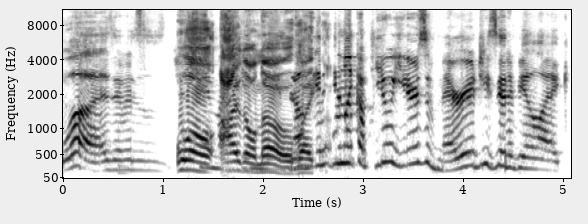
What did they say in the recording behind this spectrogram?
was it was well i don't know like in, in, like a few years of marriage he's gonna be like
